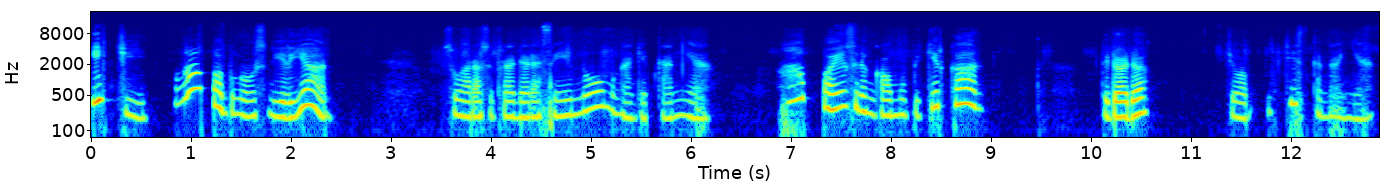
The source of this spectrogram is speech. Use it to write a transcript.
Ichi, mengapa bengong sendirian? Suara sutradara Seno mengagetkannya. Apa yang sedang kamu pikirkan? Tidak ada, jawab Ichi sekenanya.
